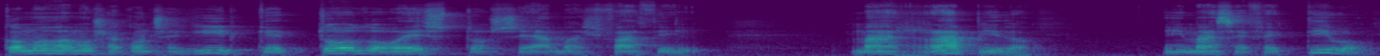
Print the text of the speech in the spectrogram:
¿Cómo vamos a conseguir que todo esto sea más fácil, más rápido y más efectivo?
